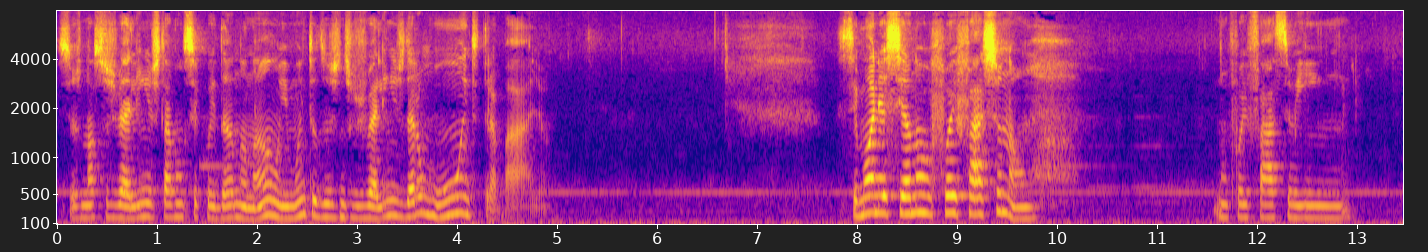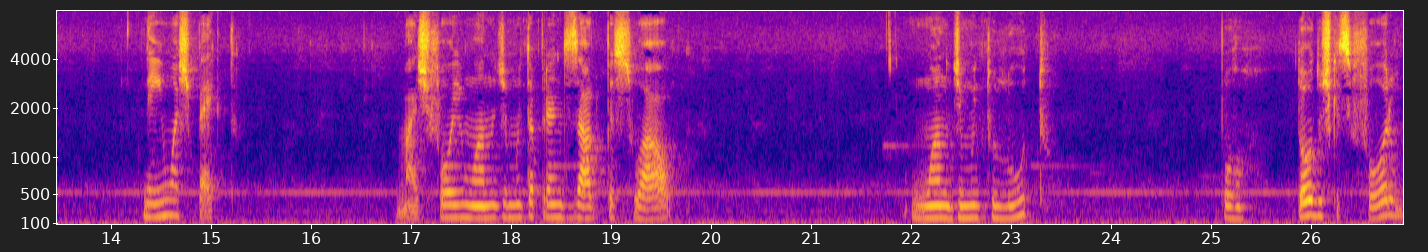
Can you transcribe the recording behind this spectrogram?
se os nossos velhinhos estavam se cuidando ou não, e muitos dos velhinhos deram muito trabalho. Simone, esse ano não foi fácil, não. Não foi fácil em nenhum aspecto. mas foi um ano de muito aprendizado pessoal, um ano de muito luto por todos que se foram,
